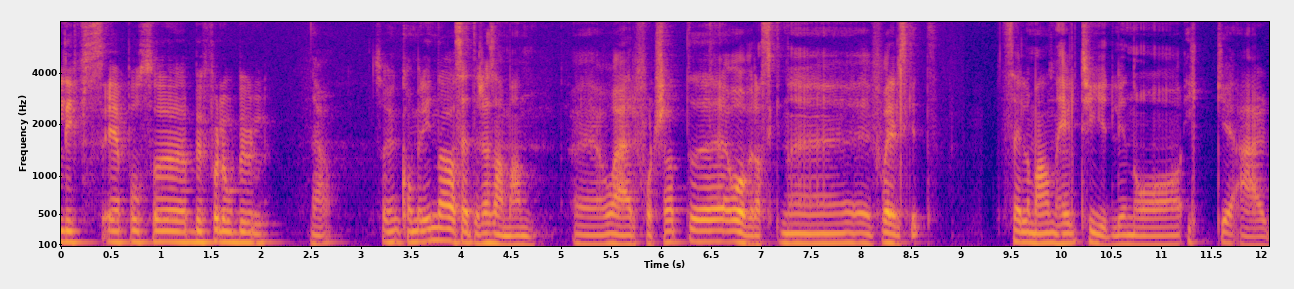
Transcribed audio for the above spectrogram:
livseposet Buffalo Bull. Ja. Så hun kommer inn da og setter seg sammen med han, og er fortsatt eh, overraskende forelsket. Selv om han helt tydelig nå ikke er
